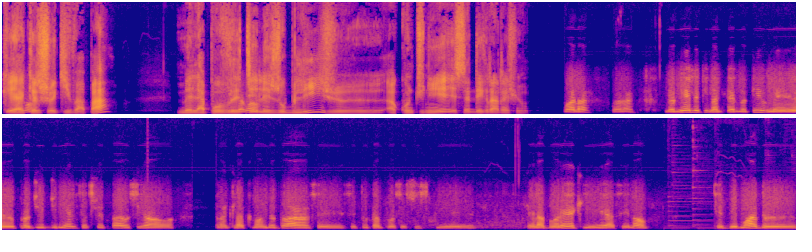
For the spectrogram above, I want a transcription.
qu'il y a quelque chose qui ne va pas, mais la pauvreté les oblige à continuer cette dégradation. Voilà, voilà. Le miel est une alternative, mais euh, produire du miel, ça ne se fait pas aussi en, un claquement de doigts. hein. C'est tout un processus qui est élaboré qui est assez lent. C'est des mois de,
